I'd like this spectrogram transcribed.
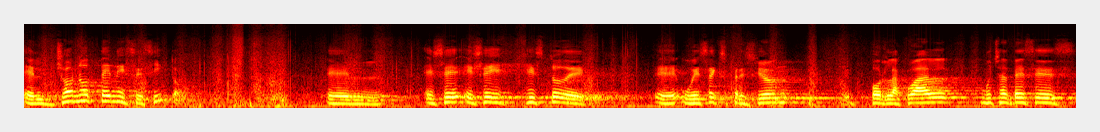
el yo no te necesito, el, ese, ese gesto de, eh, o esa expresión por la cual muchas veces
